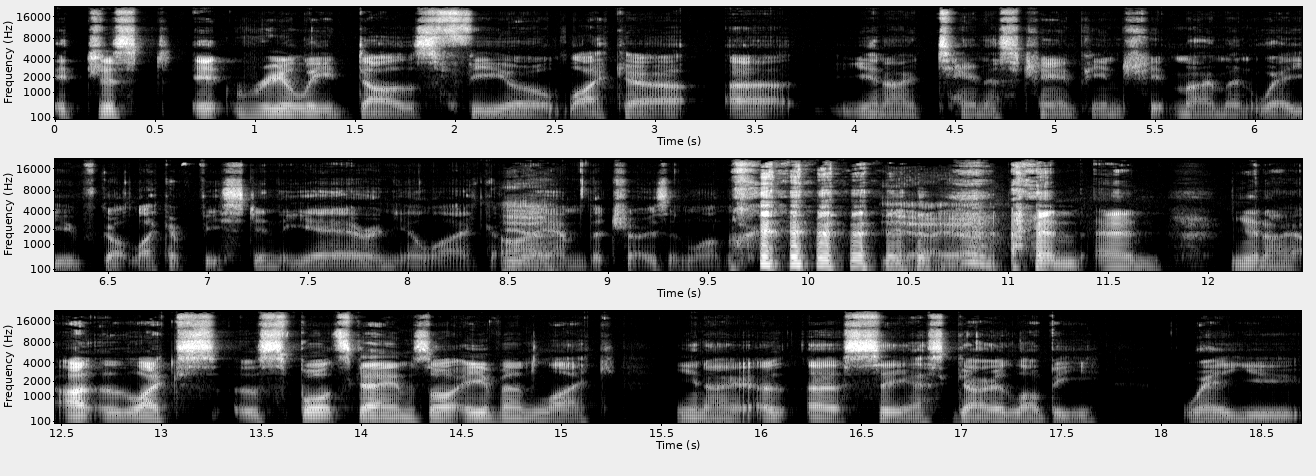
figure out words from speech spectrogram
it just it really does feel like a, a you know tennis championship moment where you've got like a fist in the air and you're like I am the chosen one. Yeah, yeah. and and you know uh, like s- sports games or even like you know a, a CS:GO lobby where you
